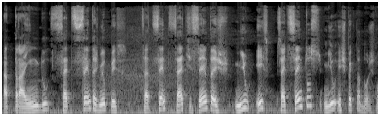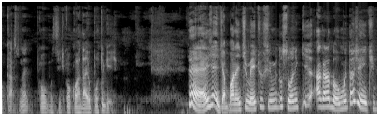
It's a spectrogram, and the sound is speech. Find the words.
atraindo 700 mil pessoas. 700, 700 mil, 700 mil espectadores, no caso, né? Com você concordar aí o português. É, gente, aparentemente o filme do Sonic agradou muita gente.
